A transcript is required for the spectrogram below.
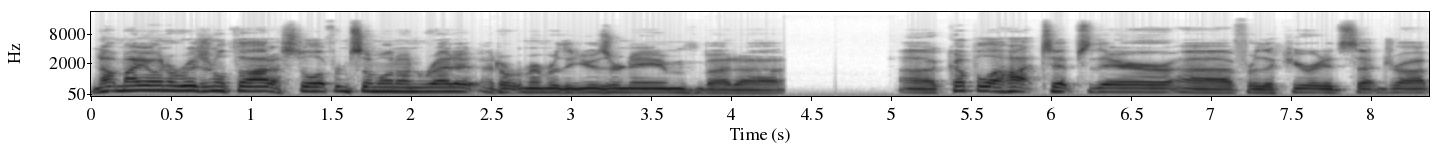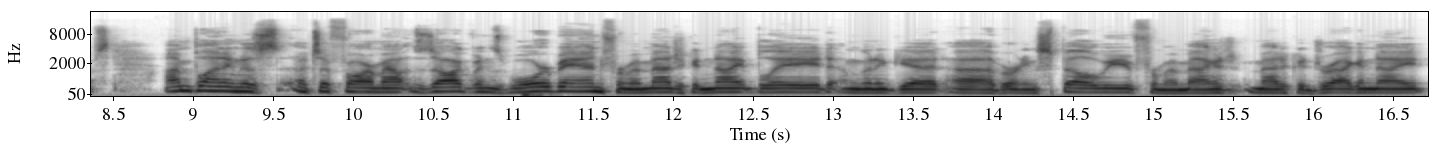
Not my own original thought. I stole it from someone on Reddit. I don't remember the username, but uh, a couple of hot tips there uh, for the curated set drops. I'm planning this uh, to farm out Zogvin's Warband from a Magicka Nightblade. I'm going to get uh, Burning Spellweave from a Mag- Magicka Dragon Knight.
